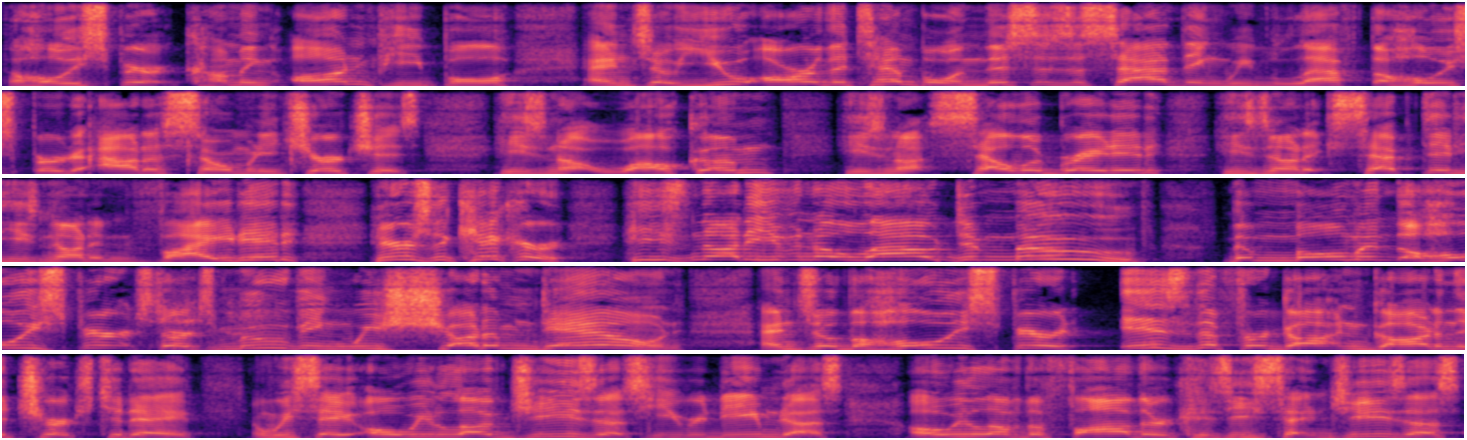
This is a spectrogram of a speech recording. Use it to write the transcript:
the Holy Spirit coming on people. And so you are the temple. And this is a sad thing. We've left the Holy Spirit out of so many churches. He's not welcome. He's not celebrated. He's not accepted. He's not invited. Here's the kicker He's not even allowed to move. The moment the Holy Spirit starts moving, we shut him down. And so the Holy Spirit is the forgotten God in the church today. And we say, oh, we love Jesus. He redeemed us. Oh, we love the Father because he sent Jesus.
